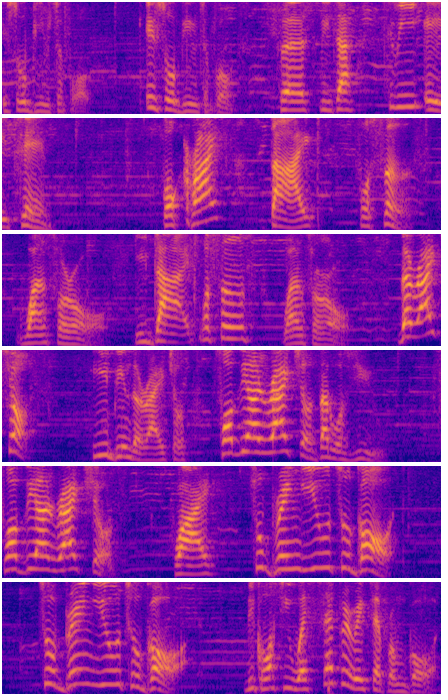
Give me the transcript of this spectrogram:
It's so beautiful. It's so beautiful. First Peter 3:18. For Christ died for sins once for all. He died for sins once for all. The righteous, he being the righteous, for the unrighteous, that was you. For the unrighteous. Why? To bring you to God. To bring you to God. Because you were separated from God.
